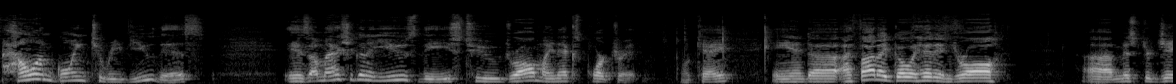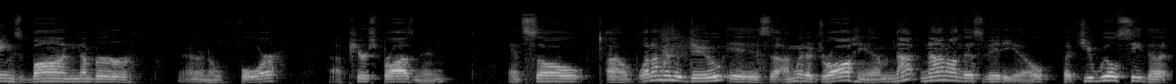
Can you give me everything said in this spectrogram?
how I'm going to review this is I'm actually going to use these to draw my next portrait. Okay, and uh, I thought I'd go ahead and draw uh, Mr. James Bond number I don't know, four, uh, Pierce Brosnan. And so uh, what I'm going to do is uh, I'm going to draw him, not, not on this video, but you will see the,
